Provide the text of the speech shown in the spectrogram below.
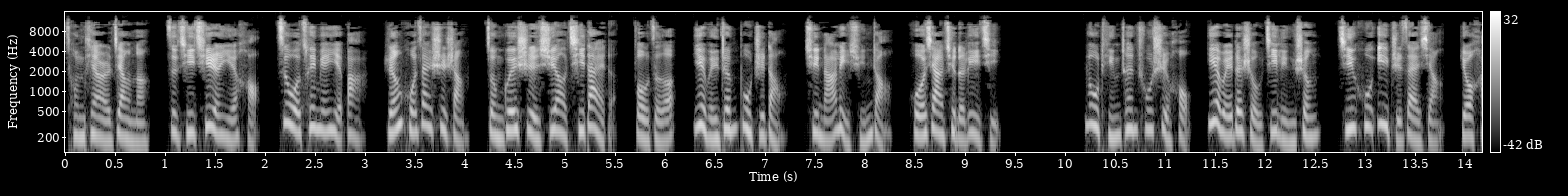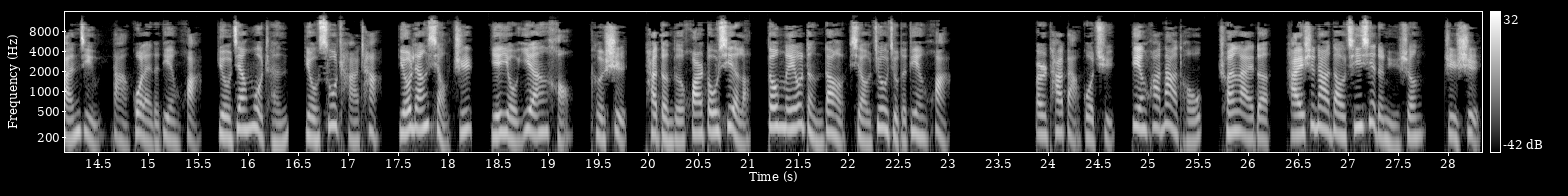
从天而降呢？自欺欺人也好，自我催眠也罢，人活在世上，总归是需要期待的，否则叶维真不知道去哪里寻找活下去的力气。陆廷琛出事后，叶维的手机铃声几乎一直在响，有韩景打过来的电话，有江墨尘，有苏茶茶，有梁小芝，也有叶安好。可是他等的花都谢了，都没有等到小舅舅的电话。而他打过去，电话那头传来的还是那道机械的女声，只是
